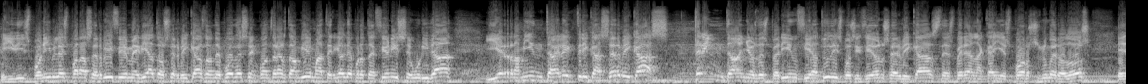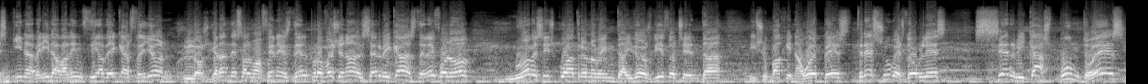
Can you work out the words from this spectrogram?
y disponibles para servicio inmediato Servicas, donde puedes encontrar también material de protección y seguridad y herramienta eléctrica Servicas. 30 años de experiencia a tu disposición. Servicas te espera en la calle Sports número 2, esquina Avenida Valencia de Castellón. Los grandes almacenes del profesional Servicas, teléfono 964 92 1080 y su página web es www.servicas.es.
